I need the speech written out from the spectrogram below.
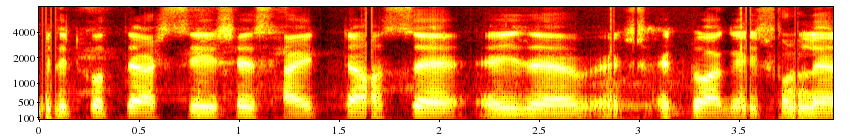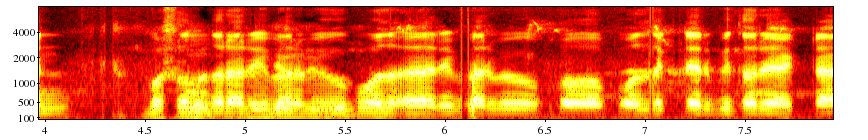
ভিজিট করতে আসছি। সেই সাইটটা হচ্ছে এই যে একটু আগেই শুনলেন Bashundhara river view river view প্রজেক্টের ভিতরে একটা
